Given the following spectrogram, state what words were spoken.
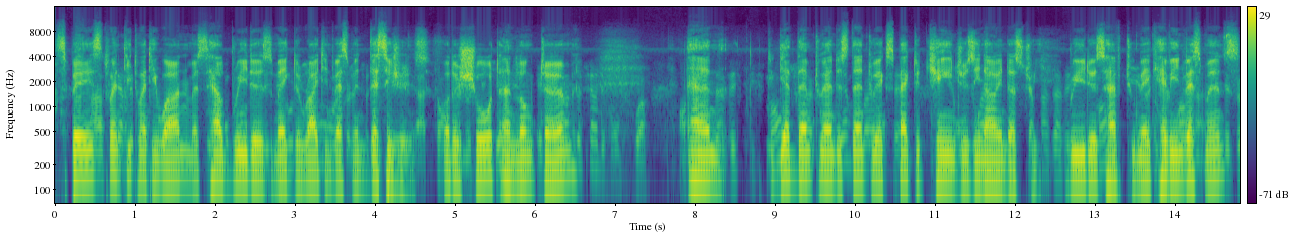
Space 2021 must help breeders make the right investment decisions for the short and long term. and to get them to understand to expected changes in our industry. Breeders have to make heavy investments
